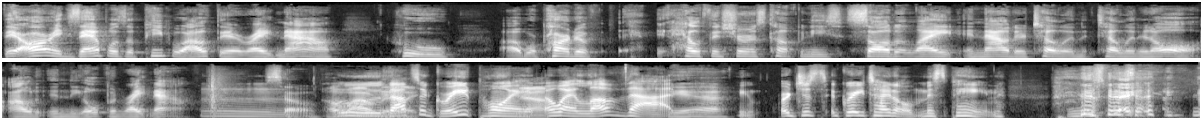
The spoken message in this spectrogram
There are examples of people out there right now who uh, were part of health insurance companies, saw the light, and now they're telling telling it all out in the open right now. So, Oh, wow, really? that's a great point. Yeah. Oh, I love that. yeah, Or just a great title, Miss Payne. Miss Payne.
